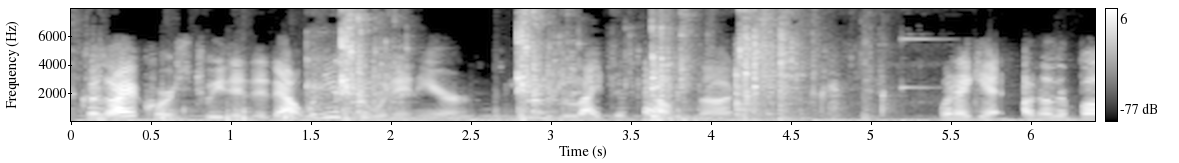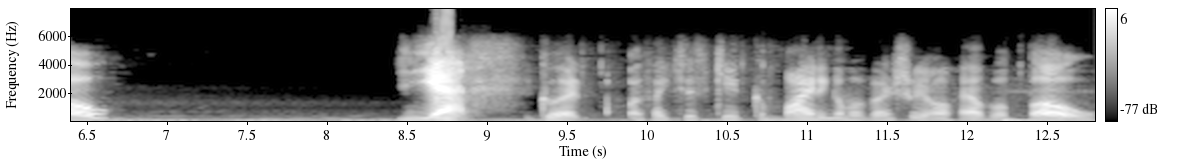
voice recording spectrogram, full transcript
Because I, of course, tweeted it out. What are you doing in here? You need to light this house, son. What'd I get? Another bow? Yes! Good. If I just keep combining them, eventually I'll have a bow.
